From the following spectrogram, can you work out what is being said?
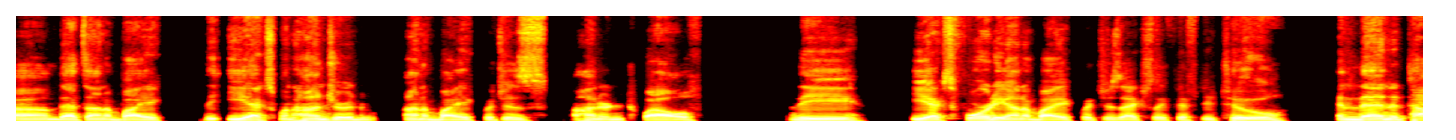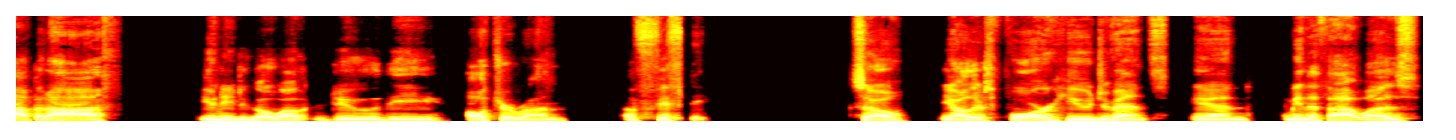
Um, that's on a bike. The EX 100 on a bike, which is 112. The EX40 on a bike, which is actually 52. And then to top it off, you need to go out and do the ultra run of 50. So, you know, there's four huge events. And I mean, the thought was,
